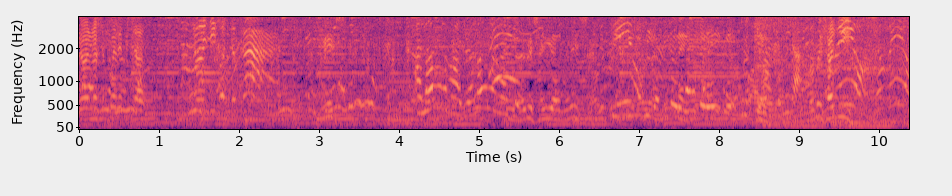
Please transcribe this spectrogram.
No, no se puede pisar. No, digo tocar. ¿Ves? Al del gallo, al lado del gallo. ¿Lo ves ahí? ¿Lo ves? Mira, mira, mira, mira, mira, mira. ¿Lo ves allí? Lo veo.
